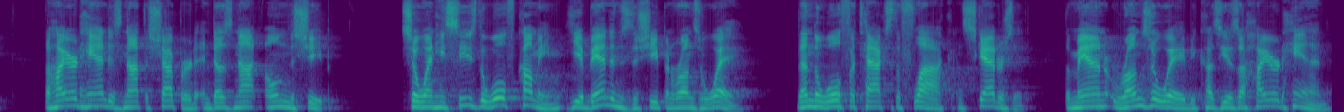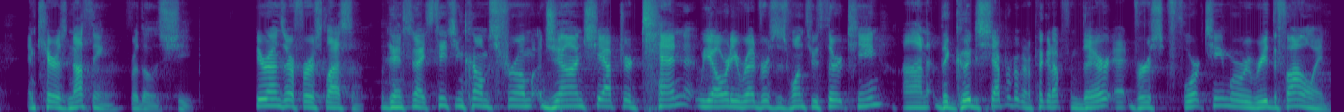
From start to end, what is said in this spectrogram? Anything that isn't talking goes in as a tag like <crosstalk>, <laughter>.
The hired hand is not the shepherd and does not own the sheep. So when he sees the wolf coming, he abandons the sheep and runs away. Then the wolf attacks the flock and scatters it. The man runs away because he is a hired hand and cares nothing for those sheep. Here ends our first lesson. Again, tonight's teaching comes from John chapter 10. We already read verses 1 through 13 on the Good Shepherd. We're going to pick it up from there at verse 14, where we read the following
